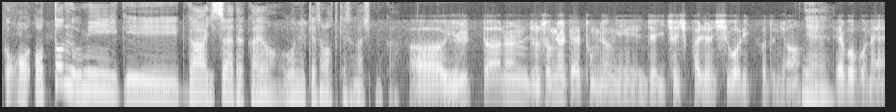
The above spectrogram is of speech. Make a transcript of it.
그 어, 어떤 의미가 있어야 될까요? 의원님께서는 어떻게 생각하십니까? 어, 일단은 윤석열 대통령이 이제 2018년 10월이거든요. 예. 대법원에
